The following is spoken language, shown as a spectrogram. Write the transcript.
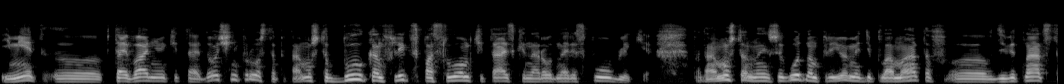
имеет э, к Тайваню и Китаю. Да очень просто, потому что был конфликт с послом Китайской Народной Республики, потому что на ежегодном приеме дипломатов э, в 2019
